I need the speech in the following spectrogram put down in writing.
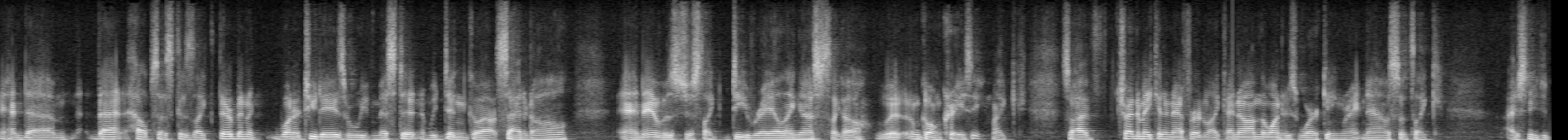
and um, that helps us because like there have been a, one or two days where we've missed it and we didn't go outside at all. And it was just like derailing us. Like, oh, I'm going crazy. Like, so I've tried to make it an effort. Like, I know I'm the one who's working right now, so it's like I just need to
